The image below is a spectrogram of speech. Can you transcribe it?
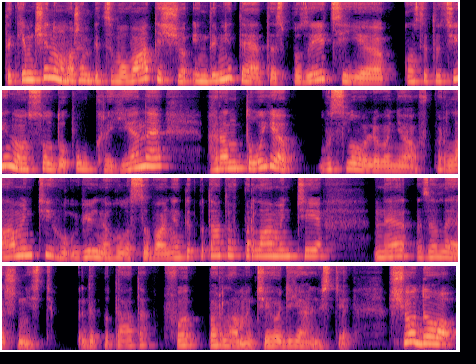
Таким чином, можемо підсумувати, що індемнітет з позиції Конституційного суду України гарантує висловлювання в парламенті, вільне голосування депутата в парламенті, незалежність депутата в парламенті його діяльності. Щодо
